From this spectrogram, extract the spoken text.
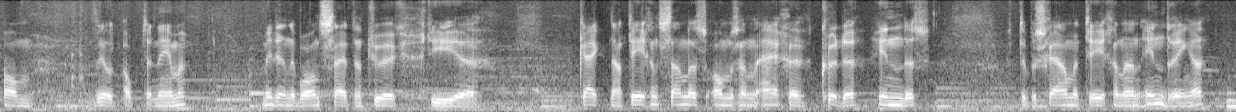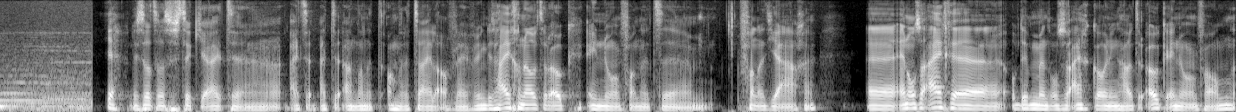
om wild op te nemen. midden in de bronstijd natuurlijk, die eh, kijkt naar tegenstanders om zijn eigen kudde, hinders, te beschermen tegen een indringer. Ja, dus dat was een stukje uit, uh, uit, uit de andere, andere tijden aflevering. Dus hij genoot er ook enorm van het, uh, van het jagen. Uh, en onze eigen, op dit moment onze eigen koning houdt er ook enorm van.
